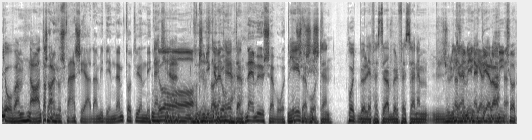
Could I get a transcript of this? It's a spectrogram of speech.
Jó van. Na, hát akkor Sajnos Fási Ádám idén nem tudott jönni. ne csinál. Ó, A Zsülike ment Nagyon- helyette? Nem, ő se volt. ő se Jézus volt. Hogy Böller Fesztivál, Böller Fesztivál, nem Zsülike nem énekli el a nincs ott.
